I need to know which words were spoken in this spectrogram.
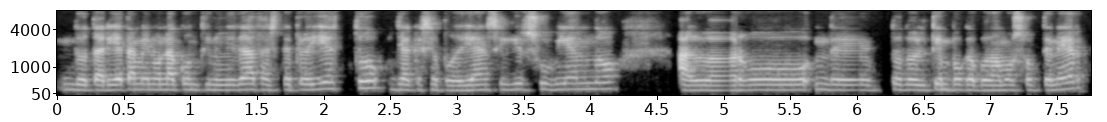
dotaría también una continuidad a este proyecto, ya que se podrían seguir subiendo a lo largo de todo el tiempo que podamos obtener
